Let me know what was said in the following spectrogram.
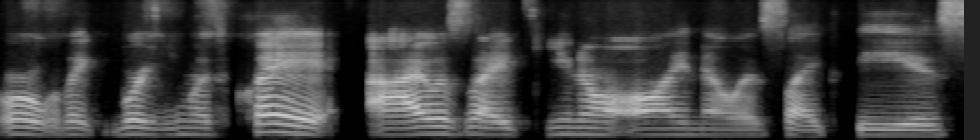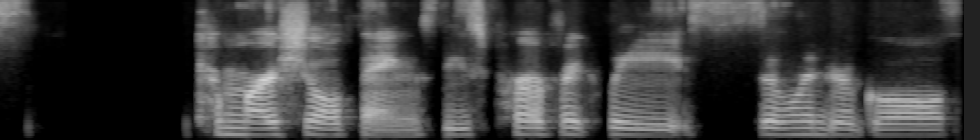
or like working with clay, I was like, you know, all I know is like these commercial things, these perfectly cylindrical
